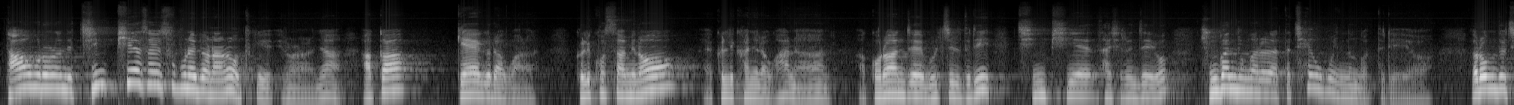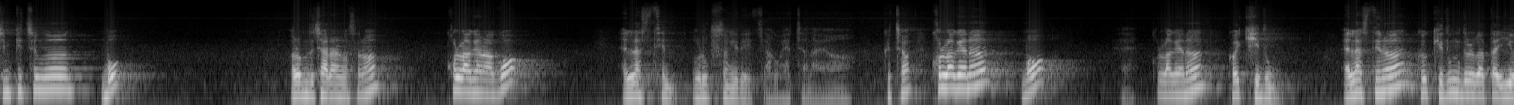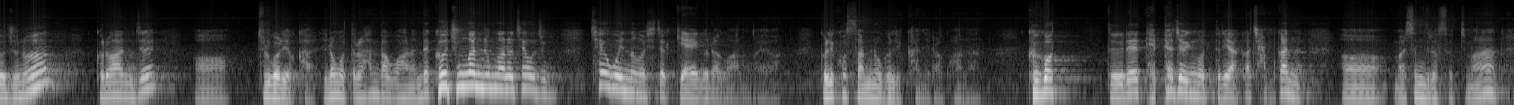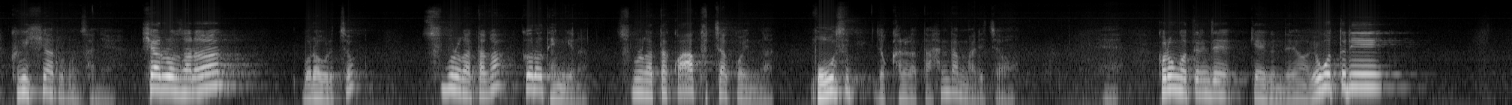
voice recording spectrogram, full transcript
다음으로는 진피에서의 수분의 변화는 어떻게 일어나느냐? 아까 게그라고 하는 글리코사미노 글리칸이라고 하는 그러한 이제 물질들이 진피에 사실은 이제 요 중간중간을 갖다 채우고 있는 것들이에요. 여러분들 진피층은 뭐? 여러분들 잘 아는 것은 콜라겐하고 엘라스틴으로 구성이 돼 있다고 했잖아요. 그쵸? 콜라겐은 뭐? 예, 콜라겐은 거의 기둥. 엘라스틴은 그 기둥들을 갖다 이어주는 그러한 이제 어, 줄거리 역할 이런 것들을 한다고 하는데 그 중간 중간을 채워주 채우고 있는 것이 저 게그라고 하는 거예요. 글리코사미노글리칸이라고 하는 그것들의 대표적인 것들이 아까 잠깐 어, 말씀드렸었지만 그게 히아루론산이에요. 히아루론산은 뭐라고 그랬죠? 수분을 갖다가 끌어당기는 수분을 갖다 꽉 붙잡고 있는 보습 역할을 갖다 한단 말이죠. 예. 그런 것들이 이제 계획인데요. 요것들이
